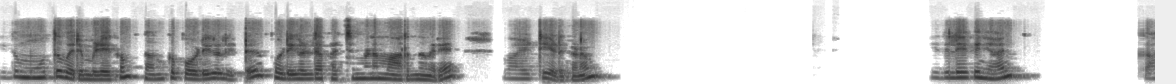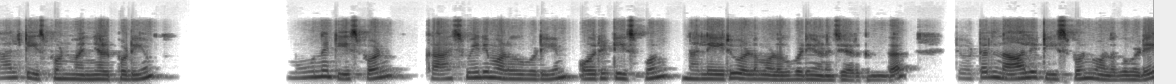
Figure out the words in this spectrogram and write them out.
ഇത് മൂത്ത് വരുമ്പോഴേക്കും നമുക്ക് പൊടികളിട്ട് പൊടികളുടെ പച്ചമണം മാറുന്നവരെ വഴറ്റിയെടുക്കണം. ഇതിലേക്ക് ഞാൻ കാൽ ടീസ്പൂൺ മഞ്ഞൾപ്പൊടിയും മൂന്ന് ടീസ്പൂൺ കാശ്മീരി മുളക് പൊടിയും ഒരു ടീസ്പൂൺ നല്ല എരിവുള്ള മുളക് പൊടിയാണ് ചേർക്കുന്നത്. ടോട്ടൽ നാല് ടീസ്പൂൺ മുളക് പൊടി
